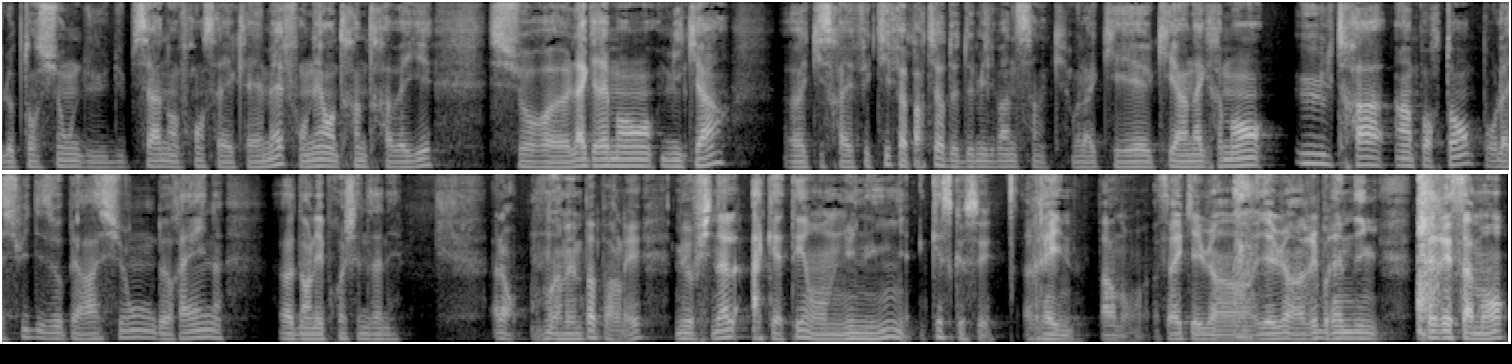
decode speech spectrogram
l'obtention du, du PSAN en France avec l'AMF. On est en train de travailler sur l'agrément MICA qui sera effectif à partir de 2025, voilà, qui, est, qui est un agrément ultra important pour la suite des opérations de RAIN euh, dans les prochaines années. Alors, on n'a même pas parlé, mais au final, AKT en une ligne, qu'est-ce que c'est? Rain, pardon. C'est vrai qu'il y a eu un, il y a eu un rebranding très récemment.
